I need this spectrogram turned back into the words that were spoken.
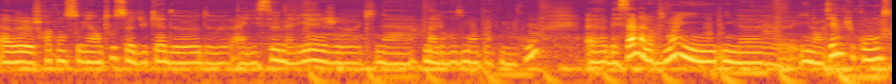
je crois qu'on se souvient tous du cas de, de à Liège qui n'a malheureusement pas tenu le coup. ben ça, malheureusement, ils n'en tiennent plus compte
